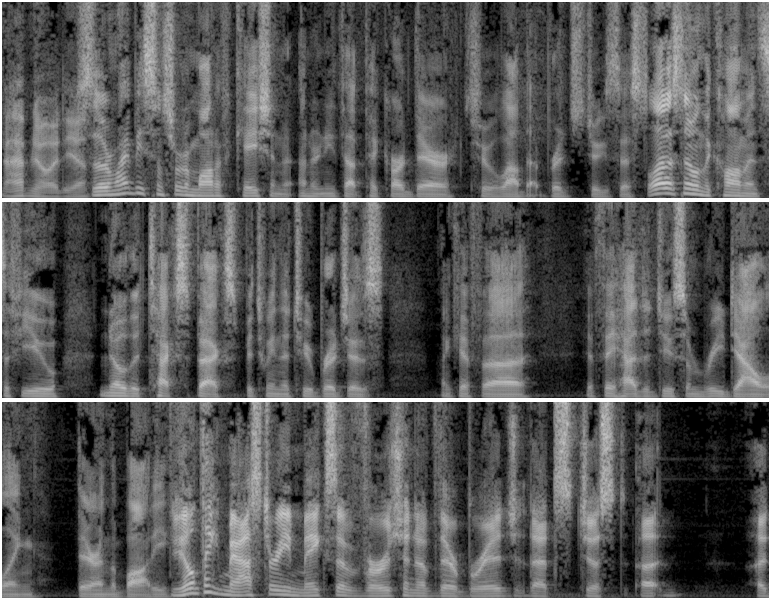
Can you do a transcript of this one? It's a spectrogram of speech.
I have no idea. So there might be some sort of modification underneath that pickguard there to allow that bridge to exist. Let us know in the comments if you know the tech specs between the two bridges, like if uh, if they had to do some redoweling there in the body. You don't think Mastery makes a version of their bridge that's just a a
